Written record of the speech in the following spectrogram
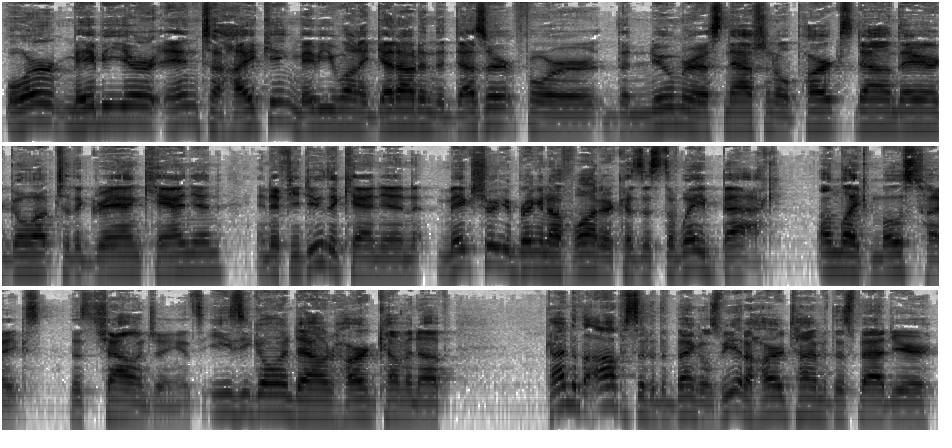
Or maybe you're into hiking. Maybe you want to get out in the desert for the numerous national parks down there, go up to the Grand Canyon. And if you do the canyon, make sure you bring enough water because it's the way back. Unlike most hikes, that's challenging. It's easy going down, hard coming up. Kind of the opposite of the Bengals. We had a hard time with this bad year,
